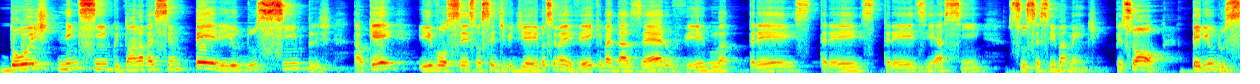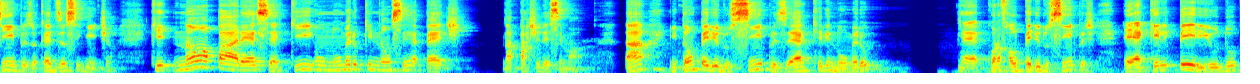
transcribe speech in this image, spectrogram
2 nem 5. Então, ela vai ser um período simples, tá ok? E você, se você dividir aí, você vai ver que vai dar 0,333 e assim sucessivamente. Pessoal, período simples, eu quero dizer o seguinte, ó, que não aparece aqui um número que não se repete na parte decimal, tá? Então, período simples é aquele número é, quando eu falo período simples, é aquele período,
